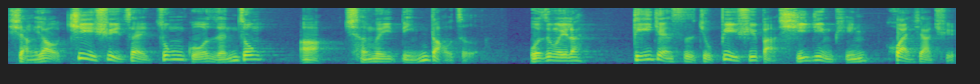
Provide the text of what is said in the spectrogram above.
想要继续在中国人中啊成为领导者，我认为呢，第一件事就必须把习近平换下去。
